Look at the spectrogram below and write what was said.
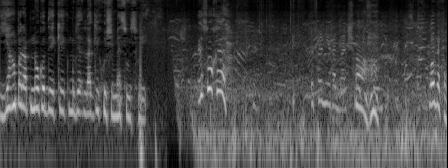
यहाँ पर अपनों को देख के मुझे अलग ही खुशी महसूस हुई। इस वक्त हाँ। हाँ वो देखो.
